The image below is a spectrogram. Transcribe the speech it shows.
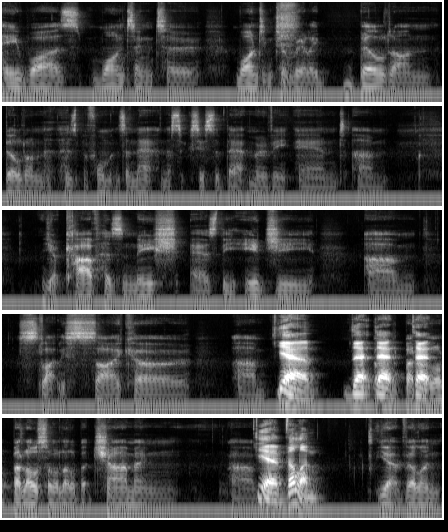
he was wanting to wanting to really build on build on his performance in that and the success of that movie and um, you know, carve his niche as the edgy um, slightly psycho um, Yeah, that that but, that little, but also a little bit charming. Um, yeah villain, yeah, villain,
